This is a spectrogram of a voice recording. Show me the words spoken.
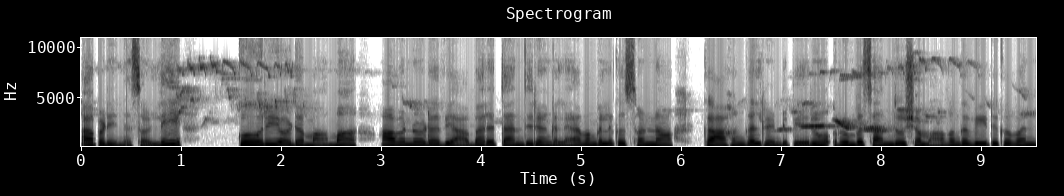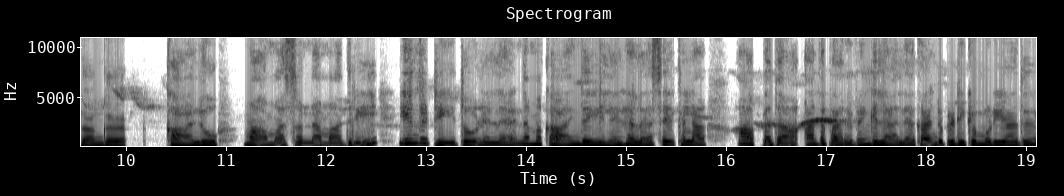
அப்படின்னு சொல்லி கோரியோட மாமா அவனோட வியாபார தந்திரங்களை அவங்களுக்கு சொன்னான் காகங்கள் ரெண்டு பேரும் ரொம்ப சந்தோஷமா அவங்க வீட்டுக்கு வந்தாங்க. காலு மாமா சொன்ன மாதிரி இந்த டீ தூளில நம்ம காய்ந்த இலைகளை சேர்க்கலாம். அப்பதான் அந்த பறவைங்களால கண்டுபிடிக்க முடியாது.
